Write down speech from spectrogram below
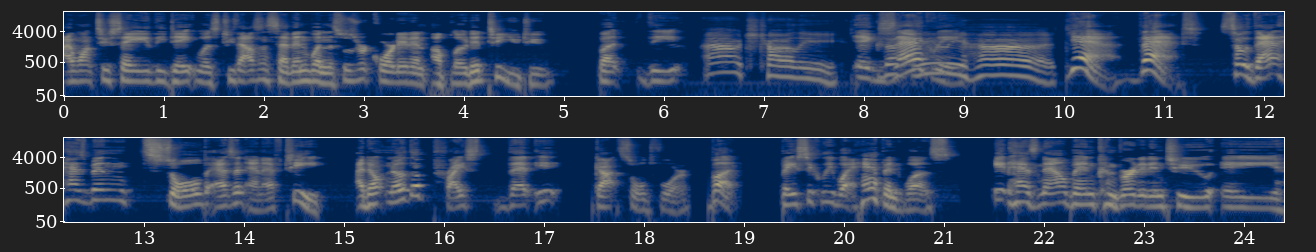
I want to say the date was 2007 when this was recorded and uploaded to YouTube. But the Ouch, Charlie. exactly That really hurt. yeah, that. So that has been sold as an NFT. I don't know the price that it got sold for, but basically what happened was it has now been converted into a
